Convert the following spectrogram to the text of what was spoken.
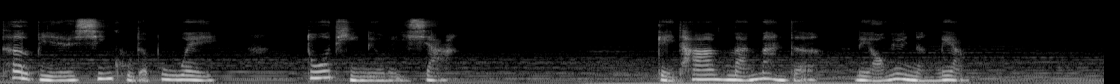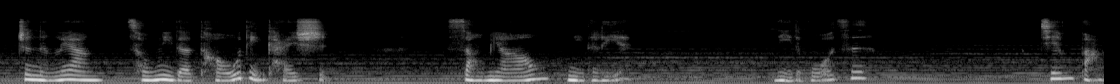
特别辛苦的部位多停留了一下，给它满满的疗愈能量。这能量从你的头顶开始，扫描你的脸。你的脖子、肩膀，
